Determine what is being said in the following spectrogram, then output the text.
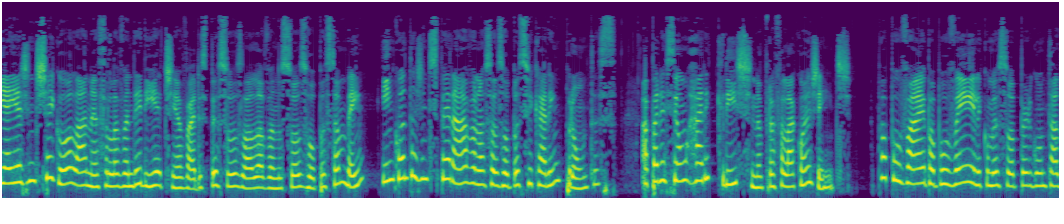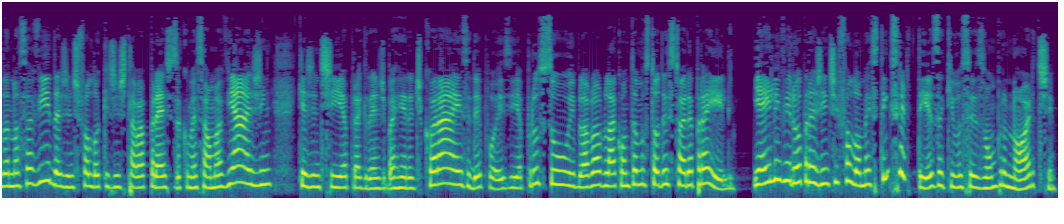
E aí a gente chegou lá nessa lavanderia, tinha várias pessoas lá lavando suas roupas também. E enquanto a gente esperava nossas roupas ficarem prontas, apareceu um Hare Krishna para falar com a gente. Papo vai, papo vem, ele começou a perguntar da nossa vida. A gente falou que a gente estava prestes a começar uma viagem, que a gente ia para a Grande Barreira de Corais e depois ia para o sul e blá blá blá. Contamos toda a história para ele. E aí ele virou para a gente e falou: Mas tem certeza que vocês vão para o norte?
